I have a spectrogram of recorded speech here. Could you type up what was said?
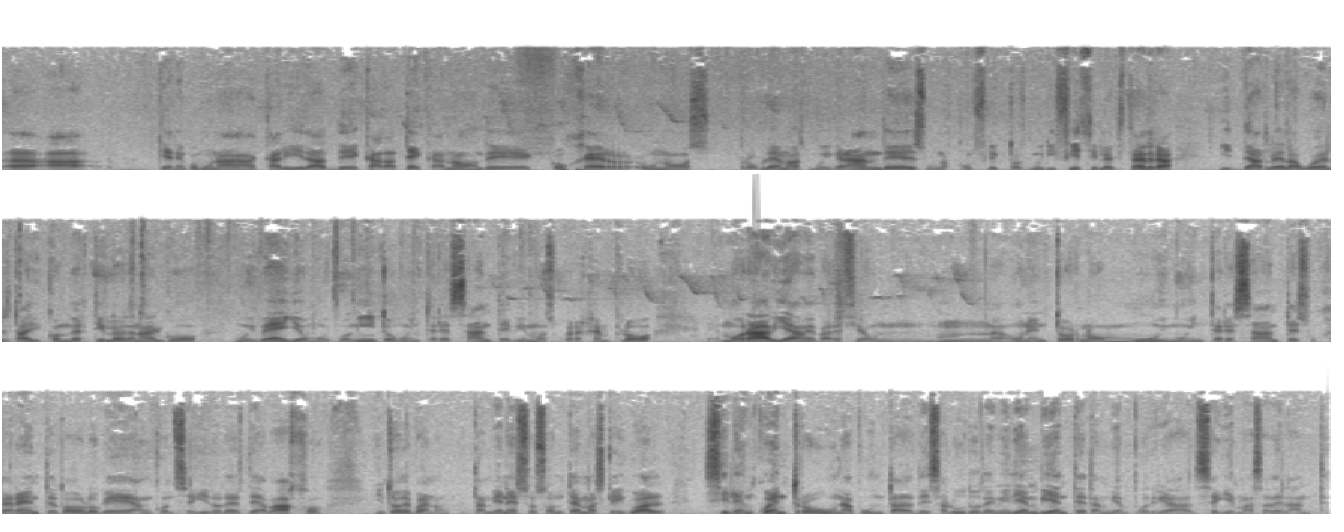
eh, tiene como una calidad de karateca, ¿no? de coger unos problemas muy grandes, unos conflictos muy difíciles, etcétera, y darle la vuelta y convertirlo en algo muy bello, muy bonito, muy interesante. Vimos, por ejemplo, Moravia, me pareció un, un, entorno muy, muy interesante, sugerente, todo lo que han conseguido desde abajo. Entonces, bueno, también esos son temas que igual si le encuentro una punta de salud o de medio ambiente, también podría seguir más adelante.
